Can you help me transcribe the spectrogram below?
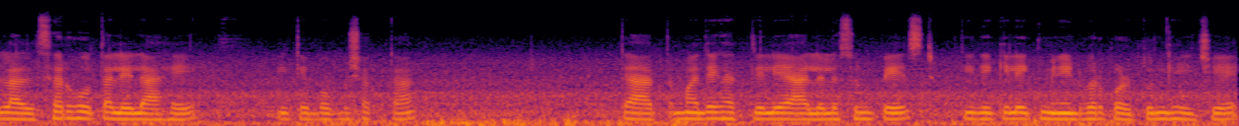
लालसर होत आलेला आहे. इथे बघू शकता. त्यातमध्ये घातलेली आहे आलं लसूण पेस्ट. ती देखील एक मिनिटभर परतून घ्यायची आहे.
